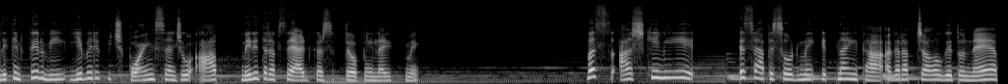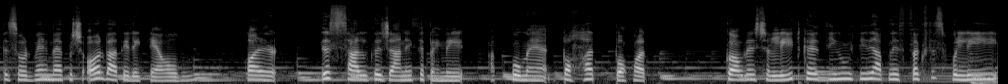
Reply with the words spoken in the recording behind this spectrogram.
लेकिन फिर भी ये मेरे कुछ पॉइंट्स हैं जो आप मेरी तरफ़ से ऐड कर सकते हो अपनी लाइफ में। बस आज के लिए इस एपिसोड में इतना ही था। अगर आप चाहोगे तो नए एपिसोड में मैं कुछ और बातें लेके आऊँगी। और इस साल को जाने से पहले आपको मैं बहुत बहुत कॉन्ग्रेचुलेट करती हूँ कि आपने सक्सेसफुली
